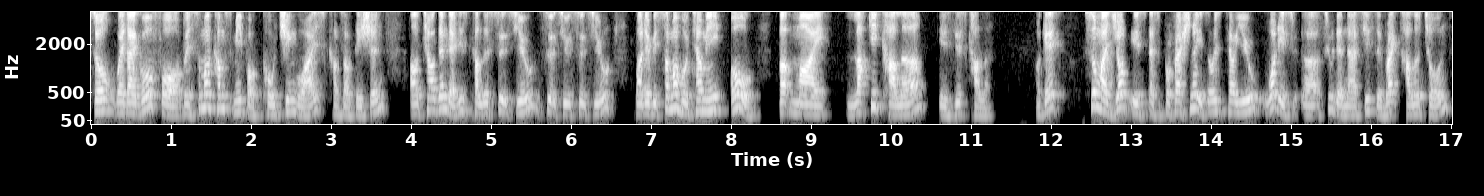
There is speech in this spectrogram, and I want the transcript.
So when I go for, when someone comes to me for coaching wise consultation, I'll tell them that this color suits you, suits you, suits you. But there'll be someone who tell me, oh, but my lucky color is this color. Okay, so my job is as a professional is always tell you what is uh, through the analysis the right color tone.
